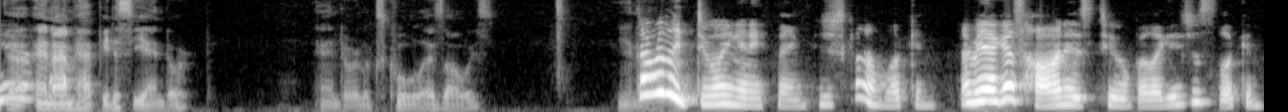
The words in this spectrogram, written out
Uh, and I'm happy to see Andor. Andor looks cool as always. You He's know, not really doing anything. He's just kind of looking. I mean, I guess Han is too, but like he's just looking.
